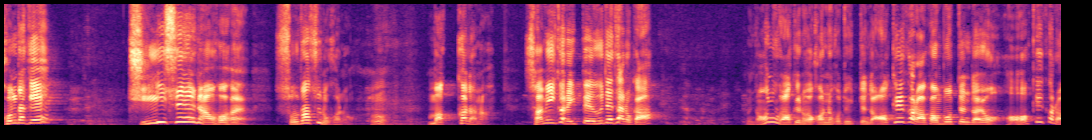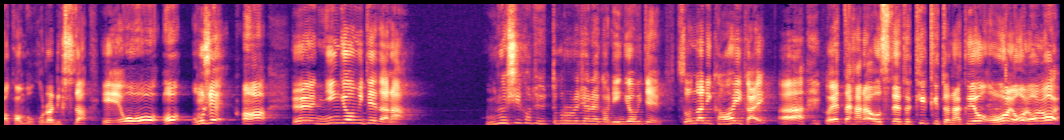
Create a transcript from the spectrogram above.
こんだけ？小せえな、おい。育つのかな？うん。真っ赤だな。寒いからいっぺん腕たのか？何わけのわかんないこと言ってんだ。赤えから赤ん坊ってんだよ。赤えから赤ん坊。これは理屈だ。えー、おお、お、面白い。あえー、人形みてえだな。嬉しいこと言ってくれるじゃないか人形見て。そんなに可愛いかい？ああこうやって腹を捨てるとキュッキュッと泣くよ。おいおいおいおい。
